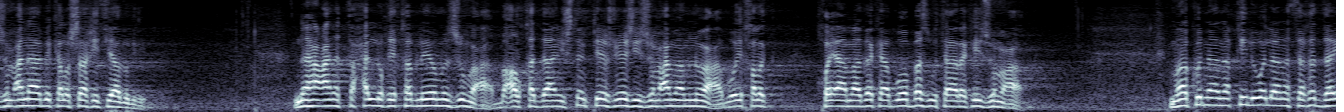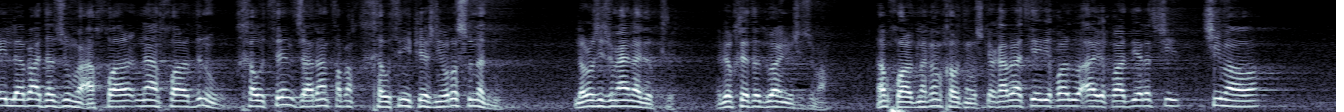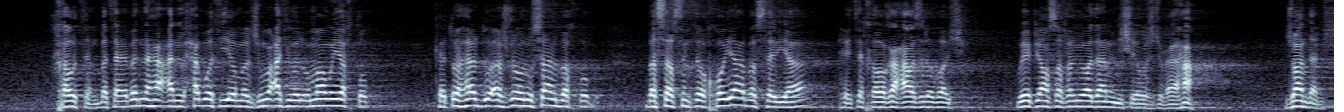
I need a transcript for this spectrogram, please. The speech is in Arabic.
جمعة نابك الله شاخي ثياب قريب. نهى عن التحلق قبل يوم الجمعة. بأل قدانيشتن بيش يجي جمعة ممنوعة. بوي خلق خوي آمادك بو بز وتاركي جمعة. ما كنا نقيل ولا نتغدى إلا بعد الجمعة. خوارنان خواردنو خوتن جاران طبعا خوتني بيجني ورسو ندبو لروجي جمعة نابي بكري. نابي بكري تدواني وشي جمعة. هم خواردنەکەم خەوتنش کە کابرا تێری خوارد و ئاوی خواردێرە چی چی ماوە خوتن بەتایبەتنها عن الحبوة يوم الجمعة والأمام يخطب. تۆ هەردوو ئەژنۆ نووسان بەخۆ بەسەر سنگتەوە خۆیا بەسەریا هێتە خەوەکە حازرە باش. وێ پیان سەفەرمی وادانە نیشە ڕۆژ جمعە ها. جوان دانش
